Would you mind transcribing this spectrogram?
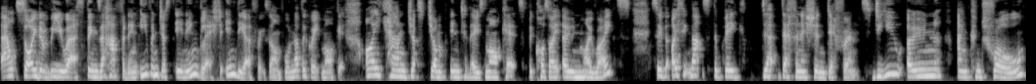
outside of the US, things are happening, even just in English. India, for example, another great market. I can just jump into those markets because I own my rights. So th- I think that's the big de- definition difference. Do you own and control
